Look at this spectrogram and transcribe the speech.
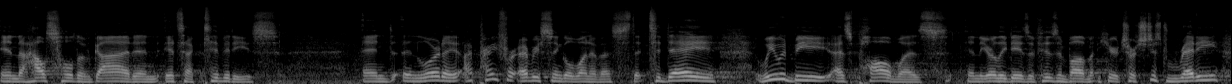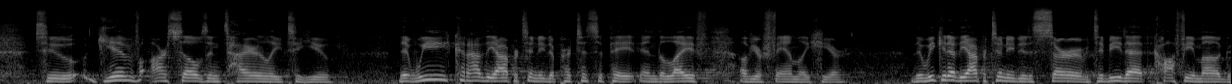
in the household of God and its activities. And, and Lord, I, I pray for every single one of us that today we would be, as Paul was in the early days of his involvement here at church, just ready to give ourselves entirely to you. That we could have the opportunity to participate in the life of your family here that we could have the opportunity to serve, to be that coffee mug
